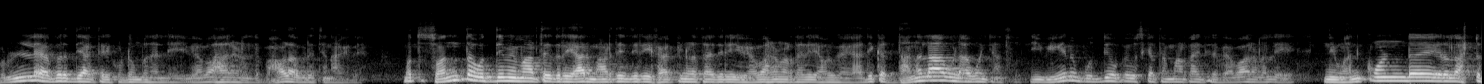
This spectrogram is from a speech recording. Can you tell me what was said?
ಒಳ್ಳೆ ಅಭಿವೃದ್ಧಿ ಆಗ್ತೀರಿ ಕುಟುಂಬದಲ್ಲಿ, ವ್ಯವಹಾರಗಳಲ್ಲಿ ಬಹಳ ಅಭಿವೃದ್ಧಿ ಚೆನ್ನಾಗಿದೆ. ಮತ್ತು ಸ್ವಂತ ಉದ್ದಿಮೆ ಮಾಡ್ತಾಯಿದ್ರೆ ಯಾರು ಮಾಡ್ತಿದ್ದೀರಿ ಫ್ಯಾಕ್ಟ್ರಿ ನಡೆಸ್ತಾ ಇದ್ದೀರಿ, ವ್ಯವಹಾರ ಮಾಡ್ತಾಯಿದ್ದೀರಿ ಅವ್ರಿಗೆ ಅಧಿಕ ಧನಲಾಭಗಳಾಗುವಂಥ ಚಾನ್ಸ್ ನೀವೇನು ಬುದ್ಧಿ ಉಪಯೋಗಿಸಿ ಕೆಲಸ ಮಾಡ್ತಾಯಿದ್ದೀರಿ ವ್ಯವಹಾರಗಳಲ್ಲಿ, ನೀವು ಅಂದ್ಕೊಂಡೇ ಇರಲ್ಲ ಅಷ್ಟು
